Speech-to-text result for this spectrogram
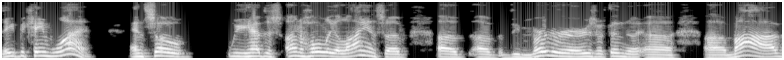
They became one, and so we have this unholy alliance of of, of the murderers within the uh, uh, mob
